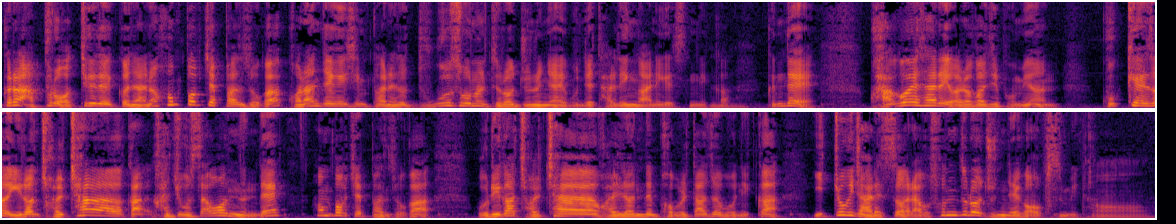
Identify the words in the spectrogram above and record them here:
그럼 앞으로 어떻게 될 거냐는 헌법재판소가 권한쟁의 심판에서 누구 손을 들어주느냐의 문제에 달린 거 아니겠습니까? 음. 근데 과거의 사례 여러 가지 보면 국회에서 이런 절차 가지고 싸웠는데 헌법재판소가 우리가 절차 관련된 법을 따져보니까 이쪽이 잘했어라고 손들어 준 예가 없습니다. 어.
